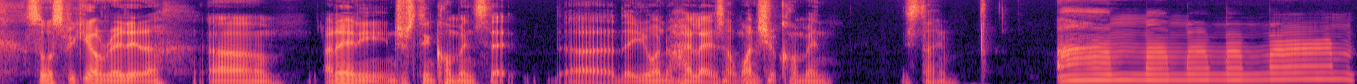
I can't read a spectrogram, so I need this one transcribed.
so speaking of Reddit, uh, um, are there any interesting comments that uh, that you want to highlight as a one shiok comment this time? Um, um, um, um, um,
